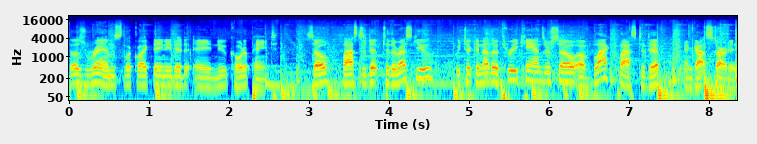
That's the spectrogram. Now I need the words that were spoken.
those rims look like they needed a new coat of paint. So, Plastidip to the rescue, we took another three cans or so of black Plastidip and got started.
